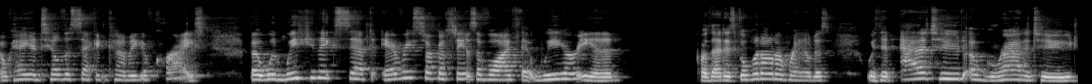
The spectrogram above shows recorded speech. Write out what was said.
okay, until the second coming of Christ. But when we can accept every circumstance of life that we are in or that is going on around us with an attitude of gratitude,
